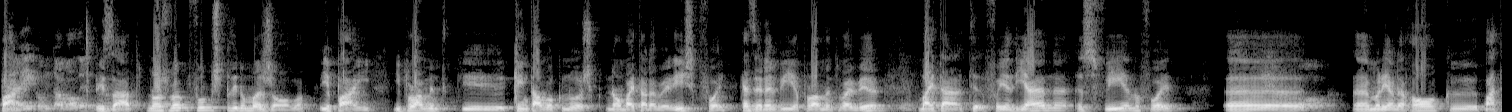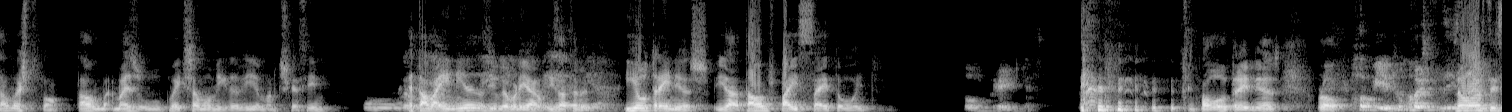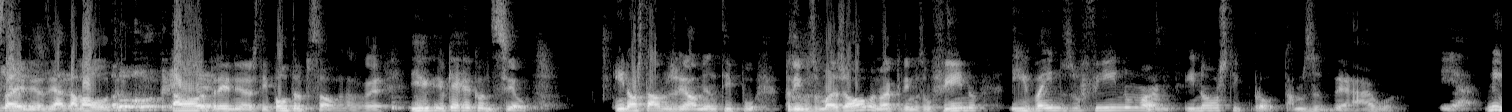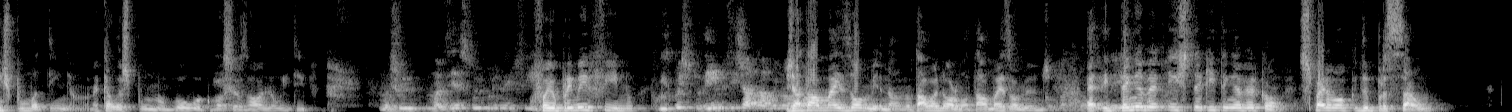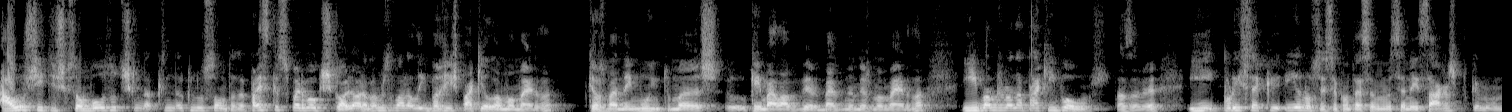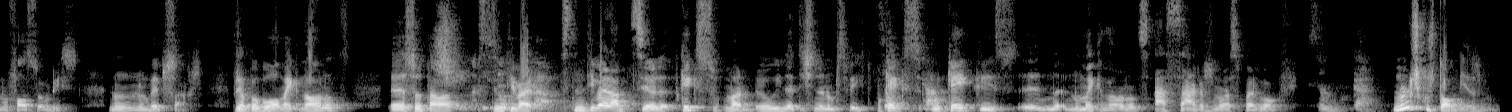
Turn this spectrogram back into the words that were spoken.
pá, Aí como estava a ler. Exato. Nós fomos pedir uma jola e, pá, e, e provavelmente que quem estava connosco não vai estar a ver isto, que foi. Quer dizer, havia, provavelmente vai ver. Vai estar, foi a Diana, a Sofia, não foi? Uh, a Mariana Roque, pá, estava mais pessoal. Estava ma- mais o, como é que se chama o amigo da Bia, mano, que esqueci-me. Estava a Inês e o Gabriel, exatamente. E eu outra Inês, e já, estávamos para aí sete ou oito. Ou Break. tipo, a outra Inês, bro, Ouvi, não gosto disso. não gosto disso a Inês, estava a outra. Outra. Estava a outra Inês, tipo, outra pessoa, estás a ver? E, e o que é que aconteceu? E nós estávamos realmente, tipo, pedimos uma jola, não é? Pedimos um fino, e vem-nos o fino, mano. E nós, tipo, bro, estamos a beber água. Yeah. Nem espuma tinha, mano. Aquela espuma boa que vocês olham e tipo. Mas, foi, mas esse foi o primeiro fino. Foi o primeiro fino. Porque depois pedimos e já estava normal. Já estava mais ou menos. Não, não estava normal, estava mais ou menos. É, e tem a ver, isto aqui tem a ver com Superboc de pressão. Há uns sítios que são bons, outros que não, que não- que são. a ver? Parece que a Superboc escolhe, olha, vamos levar ali barris para aquilo, é uma merda. Porque eles vendem muito, mas uh, quem vai lá beber bebe na mesma merda. E vamos mandar para aqui bons, estás a ver? E por isso é que, e eu não sei se acontece a mesma cena em Sagres, porque eu não, não falo sobre isso. Não, não bebo Sagres. Por exemplo, eu vou ao McDonald's, uh, se eu Se é tiver, se não tiver a apetecer, porque é que se, mano, eu ainda, ainda não percebi isto. Porque é que, porque é que eh, no McDonald's há Sagres, não há Superboc? filho? Isso é um pecado. Não lhes custou mesmo.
